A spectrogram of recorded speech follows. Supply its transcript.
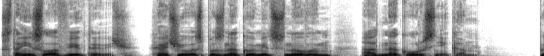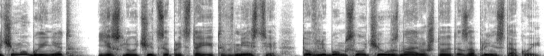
«Станислав Викторович, хочу вас познакомить с новым однокурсником». «Почему бы и нет? Если учиться предстоит вместе, то в любом случае узнаю, что это за принц такой.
